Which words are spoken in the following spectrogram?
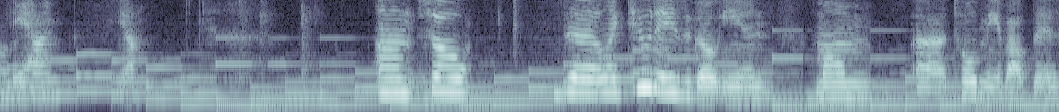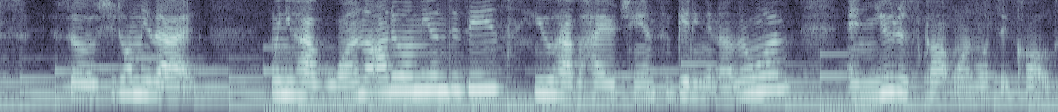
all the Yeah. time? Yeah. Um. So, the like two days ago, Ian, mom uh, told me about this. So she told me that when you have one autoimmune disease, you have a higher chance of getting another one, and you just got one. What's it called?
